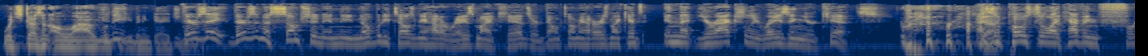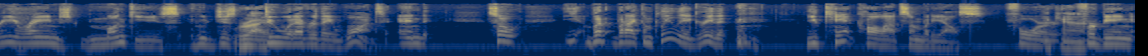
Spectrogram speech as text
which doesn't allow you Well, to even engage. in There's a there's an assumption in the nobody tells me how to raise my kids or don't tell me how to raise my kids in that you're actually raising your kids. As opposed to like having free range monkeys who just Right. do whatever they want. And so but but I completely agree that you can't call out somebody else for for being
